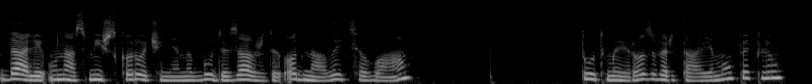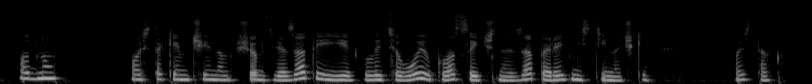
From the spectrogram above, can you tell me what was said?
Далі у нас між скороченнями буде завжди одна лицьова. Тут ми розвертаємо петлю одну, ось таким чином, щоб зв'язати її лицьовою класичною за передні стіночки. Ось так.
